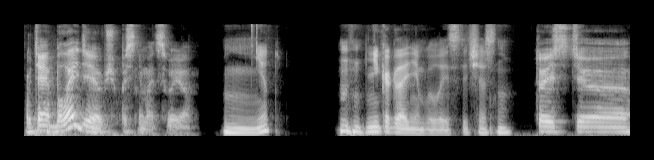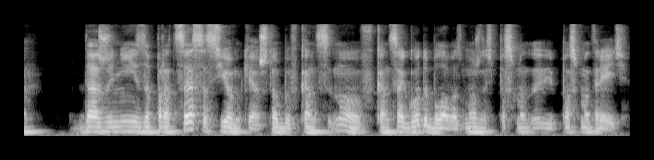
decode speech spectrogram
У тебя была идея вообще поснимать свое? Нет. Никогда не было, если честно. То есть э, даже не из-за процесса съемки, а чтобы в конце, ну, в конце года была возможность посмо- посмотреть.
